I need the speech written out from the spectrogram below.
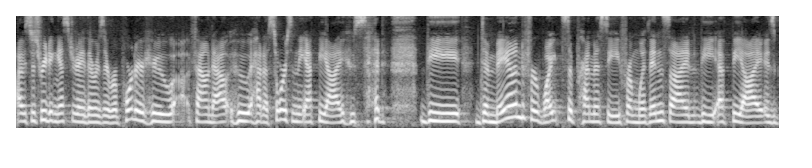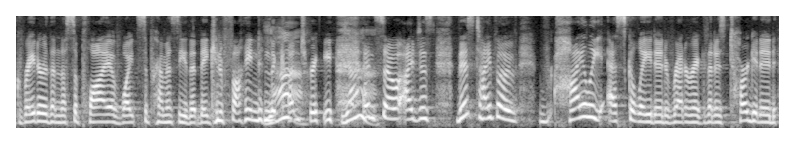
I was just reading yesterday, there was a reporter who found out, who had a source in the FBI who said the demand for white supremacy from within inside the FBI is greater than the supply of white supremacy that they can find in the country. Yeah. And so I just, this type of highly escalated rhetoric that is targeted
